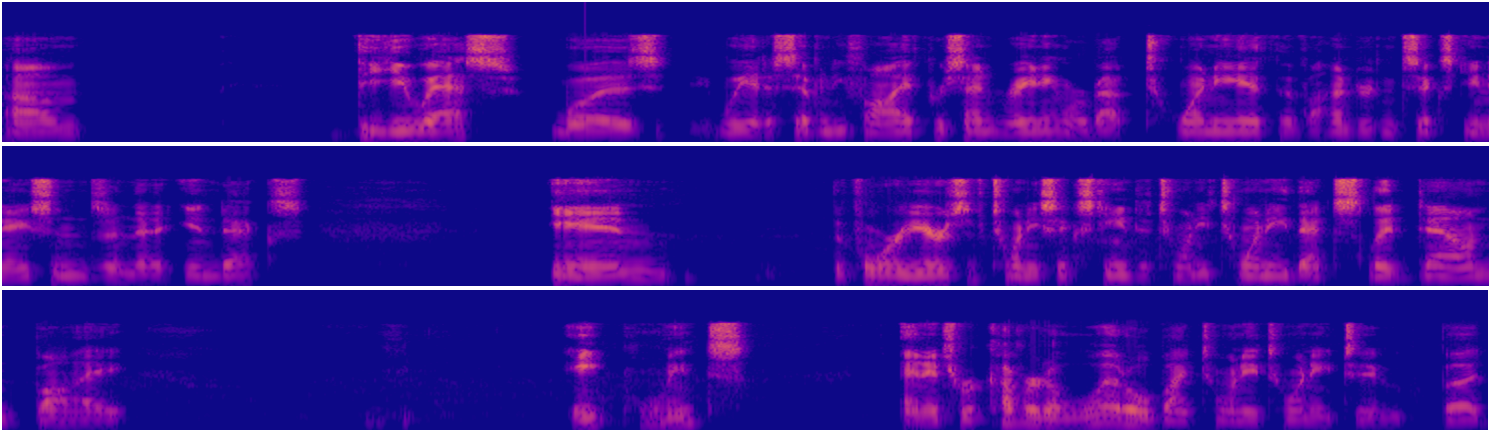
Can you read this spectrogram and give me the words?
um, the U.S. was we had a 75% rating. We're about 20th of 160 nations in the index. In the four years of 2016 to 2020, that slid down by eight points, and it's recovered a little by 2022, but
